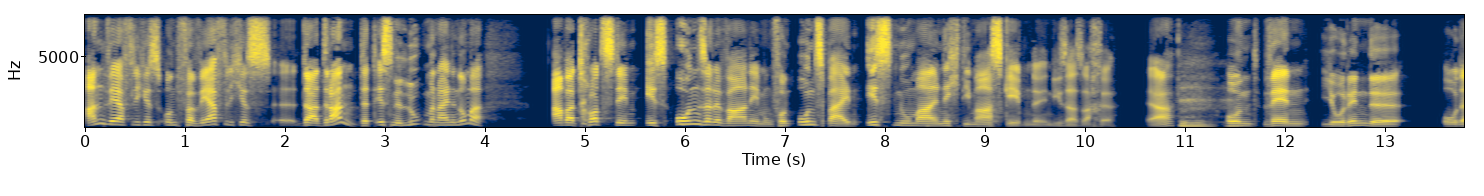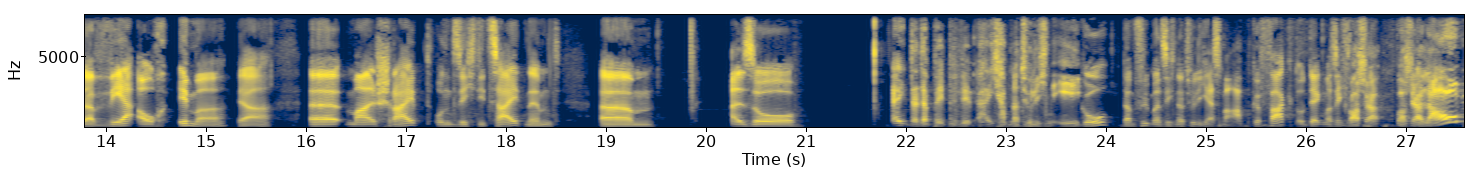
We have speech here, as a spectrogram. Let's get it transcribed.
Anwerfliches und Verwerfliches äh, da dran. Das ist eine lupenreine Nummer. Aber trotzdem ist unsere Wahrnehmung von uns beiden ist nun mal nicht die maßgebende in dieser Sache. Ja. Mhm. Und wenn Jorinde oder wer auch immer, ja, äh, mal schreibt und sich die Zeit nimmt, ähm, also ich habe natürlich ein Ego, dann fühlt man sich natürlich erstmal abgefuckt und denkt man sich, was, was erlauben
